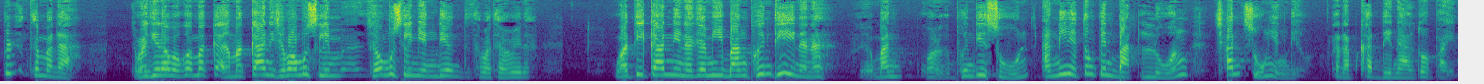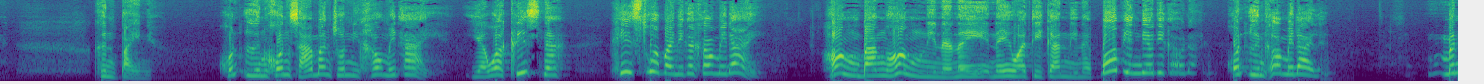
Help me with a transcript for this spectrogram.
เป็นเรื่องธรรมดาทำไมที่เราบอกว่ามักกะมักกะนี่เฉพาะมุสลิมเฉพาะมุสลิมอย่างเดียวทำไมทำไม่ได้วัติกันนี่นะจะมีบางพื้นที่นะนะบางพื้นที่ศูนย์ อันนี้เนี่ยต้องเป็นบัตรหลวงชั้นสูงอย่างเดียว ระดับคาดินาลทั่วไป ขึ้นไปเนี่ย คนอื่นคนสามัญชนนี่เข้าไม่ได้ อย่าว่าคริสนะ คริสทั่วไปนี่ก็เข้าไม่ได้ ห้องบางห้องนี่นะในในวัติกันนี่นะป๊อบอย่างเดียวที่เข้าได้ คนอื่นเข้าไม่ได้เลย มัน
